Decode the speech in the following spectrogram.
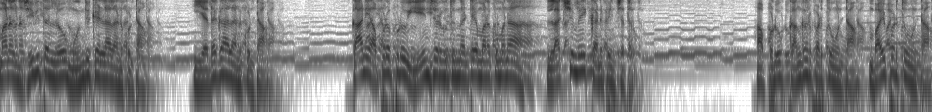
మనం జీవితంలో ముందుకెళ్ళాలనుకుంటాం ఎదగాలనుకుంటాం. కానీ అప్పుడప్పుడు ఏం జరుగుతుందంటే మనకు మన లక్ష్యమే కనిపించదు. అప్పుడు కంగారు పడుతూ ఉంటాం భయపడుతూ ఉంటాం.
